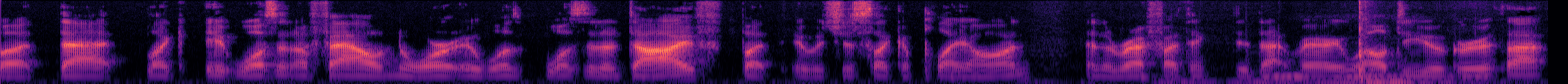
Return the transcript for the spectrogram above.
but that like it wasn't a foul nor it was was it a dive, but it was just like a play on, and the ref I think did that very well. Do you agree with that?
